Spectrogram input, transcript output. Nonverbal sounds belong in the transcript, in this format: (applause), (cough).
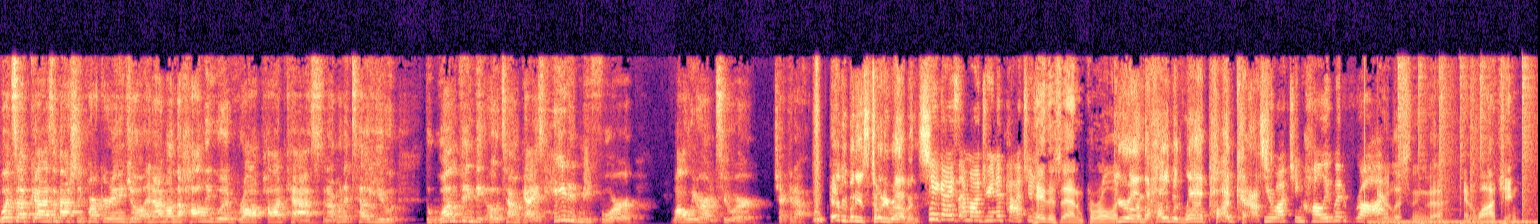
What's up, guys? I'm Ashley Parker Angel, and I'm on the Hollywood Raw podcast. And I want to tell you the one thing the O Town guys hated me for while we were on tour. Check it out. Hey, everybody, it's Tony Robbins. Hey, guys, I'm Audrina Patridge. Hey, this is Adam Carolla. You're on the Hollywood Raw podcast. You're watching Hollywood Raw. You're listening to and watching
